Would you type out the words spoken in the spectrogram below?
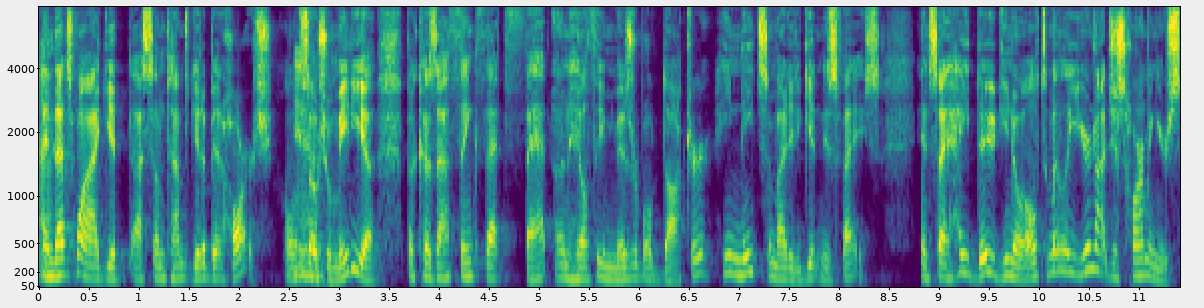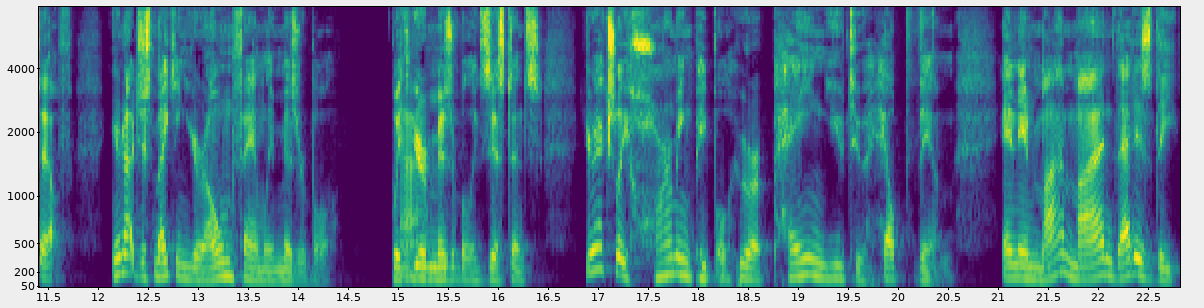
and that's why I get I sometimes get a bit harsh on Yeah. social media because I think that fat, unhealthy, miserable doctor he needs somebody to get in his face and say, "Hey, dude, you know, ultimately you're not just harming yourself, you're not just making your own family miserable with Yeah. your miserable existence. You're actually harming people who are paying you to help them." And in my mind, that is the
